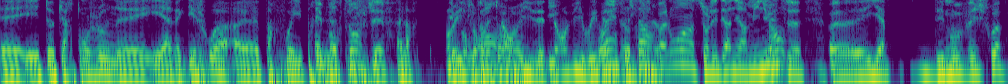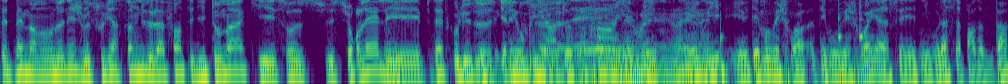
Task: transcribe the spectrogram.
et, et deux cartons jaunes et, et avec des choix. euh, parfois ils et prennent la pourtant. Jeff, Alors, Oui, ils sont pourtant, restés en vie, ils étaient en vie, oui, Ouais, sûr. Ils sont pas loin sur les dernières minutes. Euh, Il y a des mauvais choix, peut-être même à un moment donné. Je me souviens, 5 minutes de la fin, Teddy Thomas qui est sur, sur l'aile et peut-être qu'au lieu de qui, un 2 contre 1 il y a eu des, ouais, oui, ouais, oui, il y a eu des mauvais choix des mauvais choix et à ces niveaux-là ça pardonne pas.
